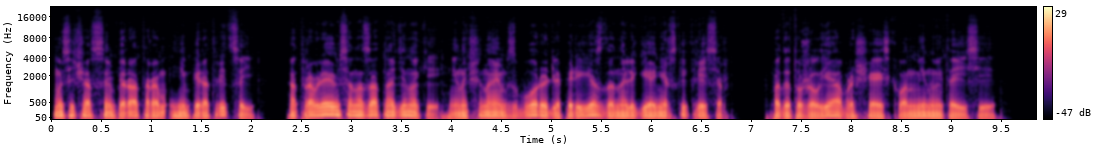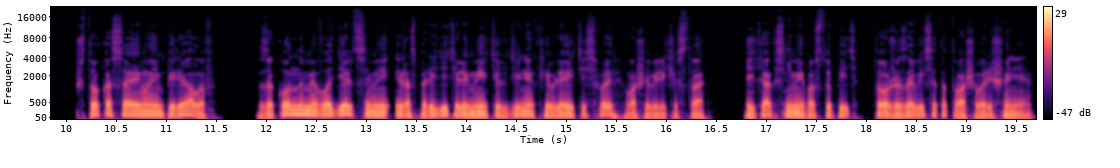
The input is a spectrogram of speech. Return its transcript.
Мы сейчас с императором и императрицей отправляемся назад на Одинокий и начинаем сборы для переезда на легионерский крейсер, подытожил я, обращаясь к Ванмину и Таисии. Что касаемо империалов, Законными владельцами и распорядителями этих денег являетесь вы, Ваше Величество, и как с ними поступить, тоже зависит от вашего решения.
